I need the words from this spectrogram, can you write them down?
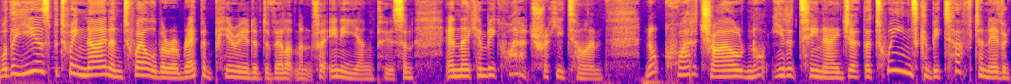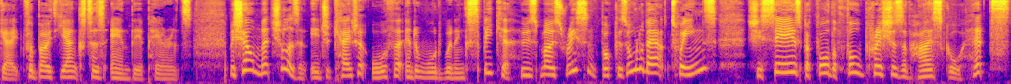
Well, the years between 9 and 12 are a rapid period of development for any young person, and they can be quite a tricky time. Not quite a child, not yet a teenager, the tweens can be tough to navigate for both youngsters and their parents. Michelle Mitchell is an educator, author, and award winning speaker whose most recent book is all about tweens. She says before the full pressures of high school hits,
